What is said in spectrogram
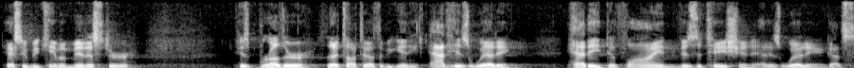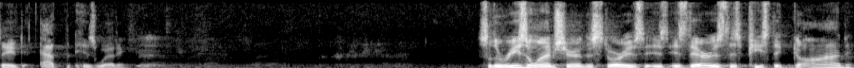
He actually became a minister. His brother, that I talked about at the beginning, at his wedding, had a divine visitation at his wedding and got saved at his wedding. So, the reason why I'm sharing this story is, is, is there is this piece that God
